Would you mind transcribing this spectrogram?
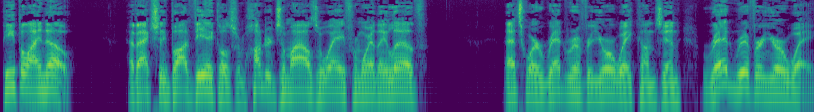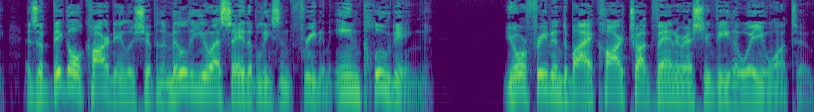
People I know have actually bought vehicles from hundreds of miles away from where they live. That's where Red River Your Way comes in. Red River Your Way is a big old car dealership in the middle of the USA that believes in freedom, including your freedom to buy a car, truck, van, or SUV the way you want to.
